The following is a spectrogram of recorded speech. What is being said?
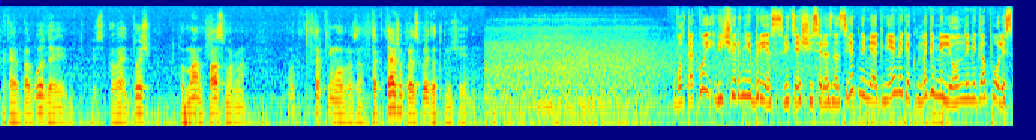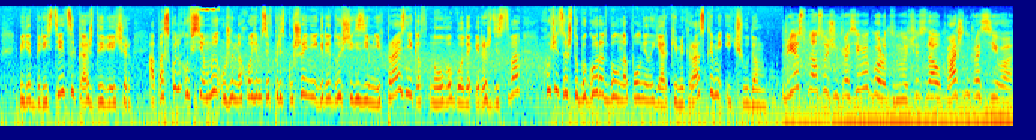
какая погода, то есть бывает дождь, туман, пасмурно. Вот таким образом. Так, также происходит отключение. Вот такой вечерний Брест, светящийся разноцветными огнями, как многомиллионный мегаполис, видят берестейцы каждый вечер. А поскольку все мы уже находимся в предвкушении грядущих зимних праздников, Нового года и Рождества, хочется, чтобы город был наполнен яркими красками и чудом. Брест у нас очень красивый город, он вообще всегда украшен красиво.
